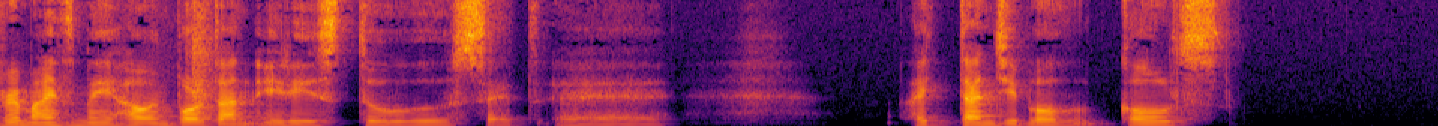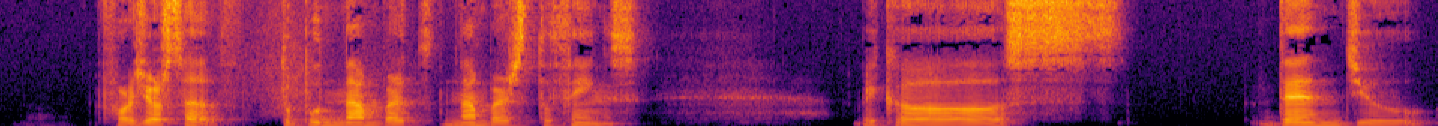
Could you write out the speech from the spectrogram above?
reminds me how important it is to set uh, like tangible goals for yourself. To put numbers numbers to things. Because then you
